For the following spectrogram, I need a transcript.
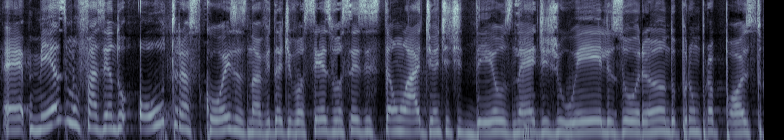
é, mesmo fazendo outras coisas na vida de vocês, vocês estão lá diante de Deus, né? Sim. De joelhos, orando por um propósito.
